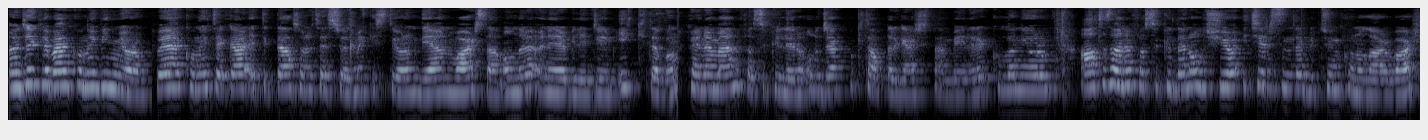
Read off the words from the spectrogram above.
Öncelikle ben konuyu bilmiyorum veya konuyu tekrar ettikten sonra test çözmek istiyorum diyen varsa onlara önerebileceğim ilk kitabım Fenomen Fasikülleri olacak. Bu kitapları gerçekten beğenerek kullanıyorum. 6 tane fasikülden oluşuyor. İçerisinde bütün konular var.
